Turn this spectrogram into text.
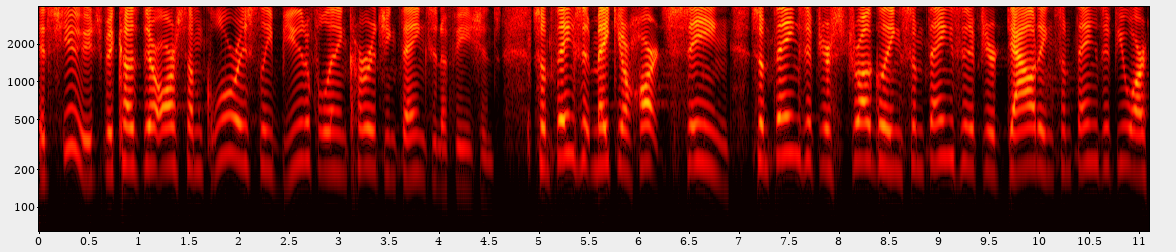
It's huge because there are some gloriously beautiful and encouraging things in Ephesians. Some things that make your heart sing. Some things if you're struggling. Some things that if you're doubting. Some things if you are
